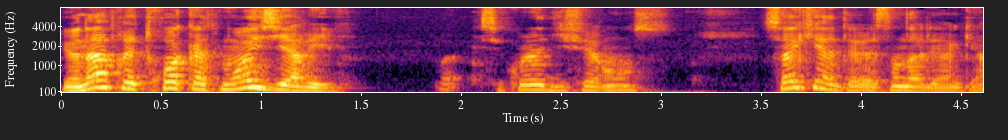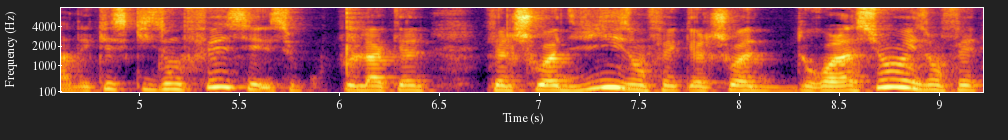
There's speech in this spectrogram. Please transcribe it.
Il y en a, après 3-4 mois, ils y arrivent. C'est quoi la différence? C'est ça qui est intéressant d'aller regarder. Qu'est-ce qu'ils ont fait, ce couple-là? Quel, quel, choix de vie? Ils ont fait Quel choix de relation? Ils ont fait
